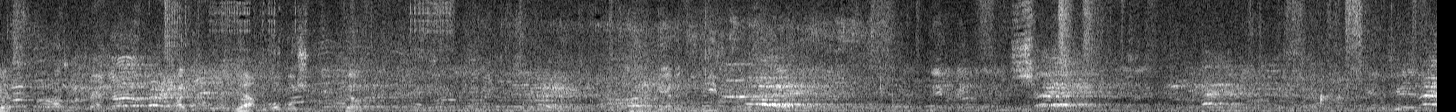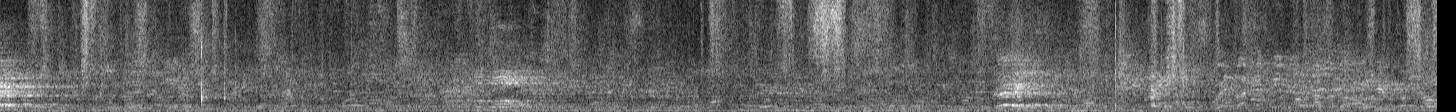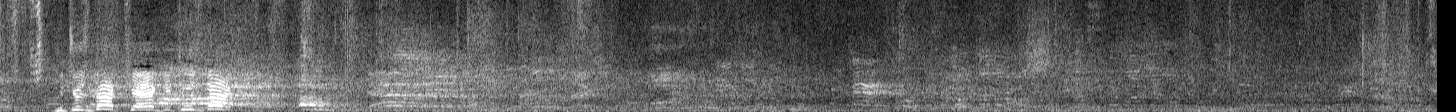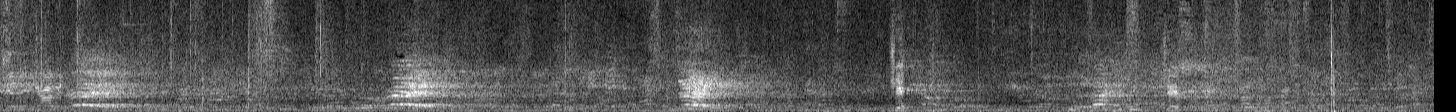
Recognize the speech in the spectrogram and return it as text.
Yes. Yeah. Yeah. Get to his back, Chad. Get to his back. Check. Check.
